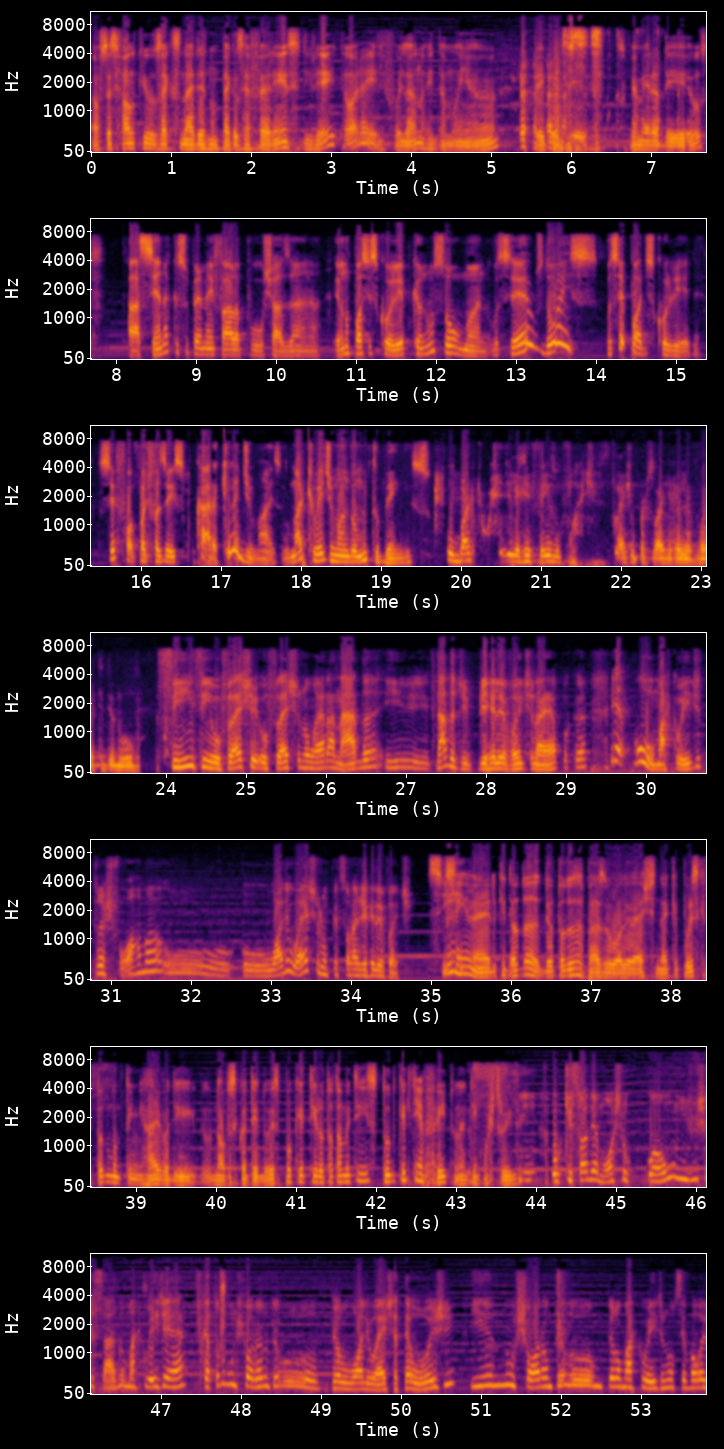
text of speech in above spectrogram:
Vocês falam que o Zack Snyder não pega as referências direito? Olha ele, foi lá no Rei da Manhã, pegou esse Superman era Deus. A cena que o Superman fala pro Shazam, né? eu não posso escolher porque eu não sou humano. Você é os dois. Você pode escolher. né? Você pode fazer isso. Cara, aquilo é demais. O Mark Wade mandou muito bem isso. O Mark Wade ele refez o Flash. Flash um personagem relevante de novo. Sim, sim, o Flash, o Flash não era nada e nada de, de relevante na época. E, o Mark Wade transforma o, o Wally West num personagem relevante. Sim. Sim, né? Ele que deu, deu todas as bases do Wally West, né? Que é por isso que todo mundo tem raiva de, do 952, porque tirou totalmente isso tudo que ele tinha feito, né? Tinha construído. Sim, o que só demonstra o quão injustiçado o Mark Wade é. Fica todo mundo chorando pelo, pelo Wally West até hoje e não choram pelo, pelo Mark Wade não ser valorizado.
